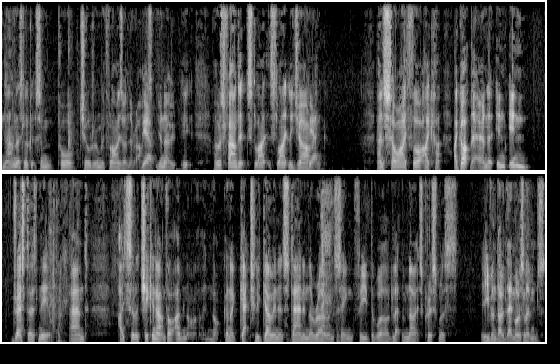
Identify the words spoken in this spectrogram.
Now let's look at some poor children with flies on their eyes. Yeah. You know, it, I always found it slight, slightly jarring. And so I thought I ca I got there and in in dressed as Neil, and I sort of chicken out and thought I'm not I'm not going to actually go in and stand in the row and sing "Feed the World," let them know it's Christmas, even though they're Muslims,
